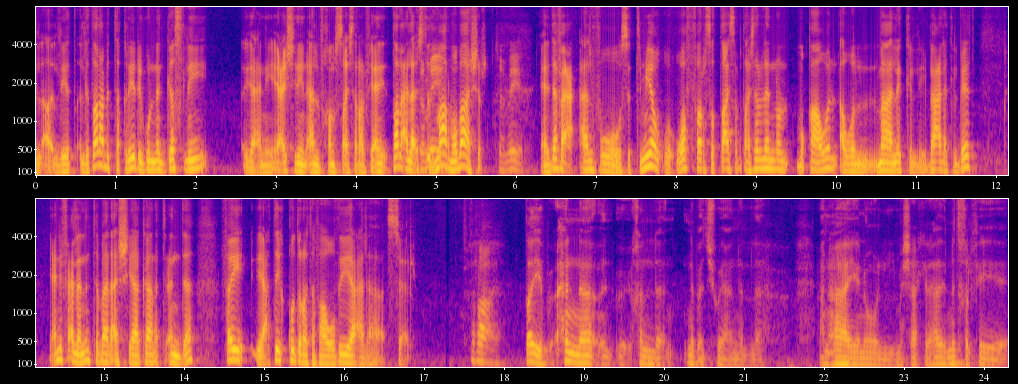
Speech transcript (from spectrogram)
اللي اللي طلع بالتقرير يقول نقص لي يعني 20000 15000 يعني طلع على استثمار جميل. مباشر جميل يعني دفع 1600 ووفر 16 17 لأنه المقاول أو المالك اللي باع لك البيت يعني فعلا انتبه لاشياء كانت عنده فيعطيك قدرة تفاوضية على السعر. رائع طيب إحنا خل نبعد شوي عن ال- عن عاين والمشاكل هذه ندخل في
